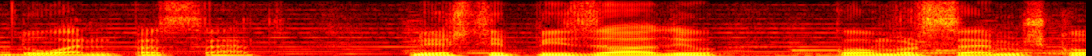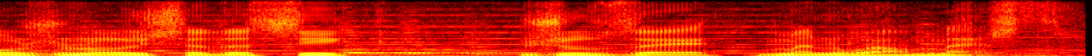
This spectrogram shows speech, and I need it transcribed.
do ano passado. Neste episódio, conversamos com o jornalista da SIC, José Manuel Mestre.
